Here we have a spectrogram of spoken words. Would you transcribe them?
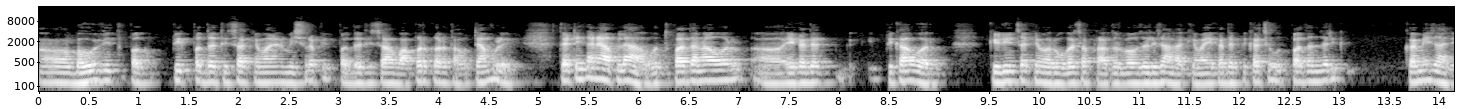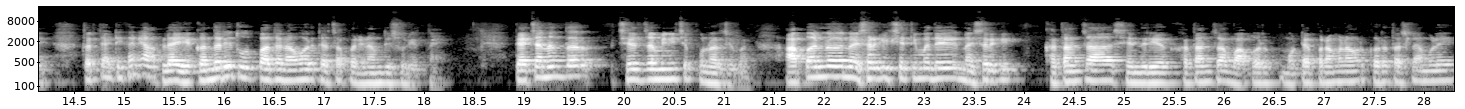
बहुविध प पीक पद्धतीचा किंवा मिश्र पीक पद्धतीचा वापर करत आहोत. त्यामुळे त्या ठिकाणी आपल्या उत्पादनावर एखाद्या पिकावर किडींचा किंवा रोगाचा प्रादुर्भाव जरी झाला किंवा एखाद्या पिकाचे उत्पादन जरी कमी झाले तर त्या ठिकाणी आपल्या एकंदरीत उत्पादनावर त्याचा परिणाम दिसून येत नाही. त्याच्यानंतर शेतजमिनीचे पुनर्जीवन. आपण नैसर्गिक शेतीमध्ये नैसर्गिक खतांचा सेंद्रिय खतांचा वापर मोठ्या प्रमाणावर करत असल्यामुळे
